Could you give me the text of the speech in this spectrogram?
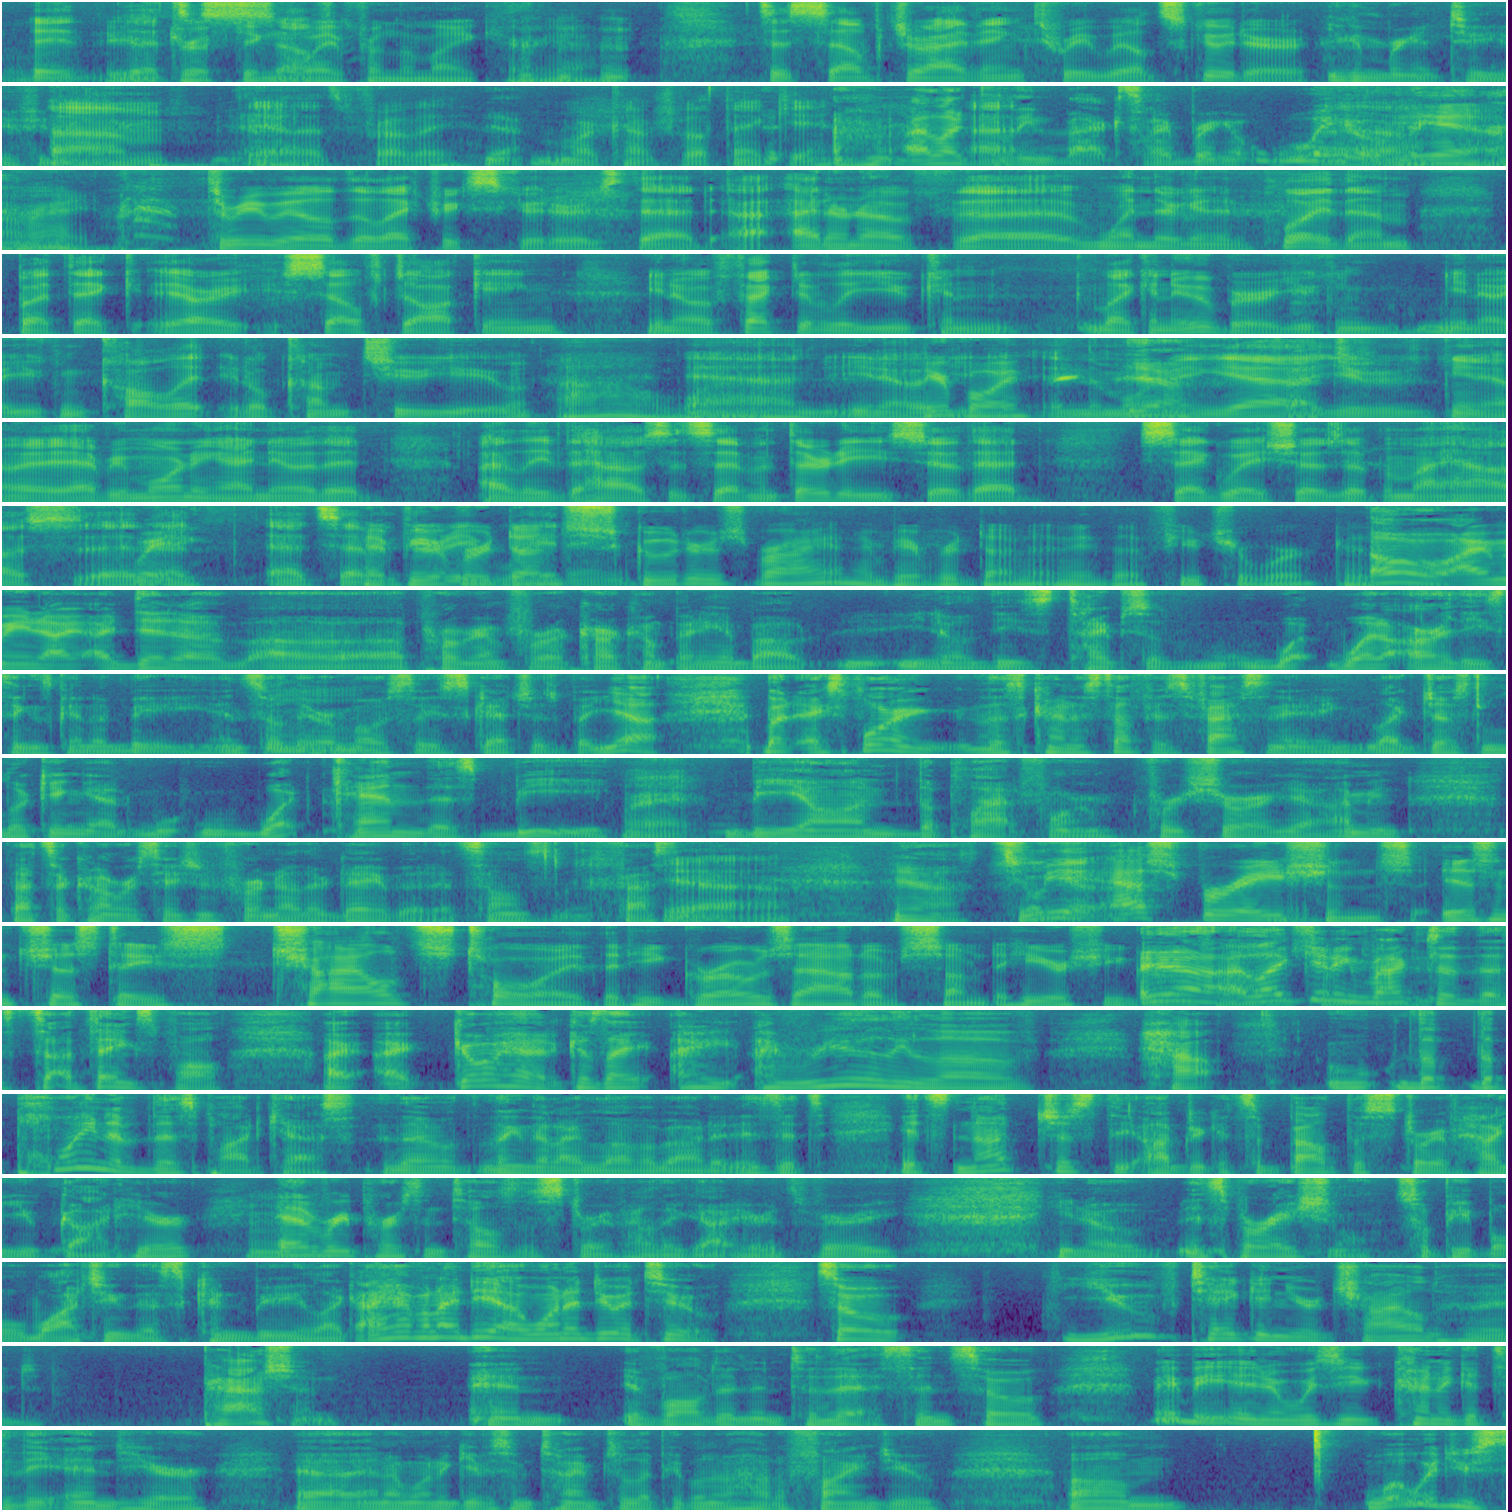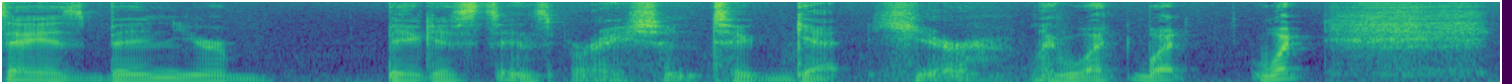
it- You're it's a drifting self- away from the mic here. Yeah. It's a self-driving three-wheeled scooter. you can bring it to you if you. want. Um, yeah, that's probably Yeah. more comfortable. Thank you. I like to lean back, so I bring it way uh, over. yeah. Right. three-wheeled electric scooters that I, I don't know if uh, when they're going to deploy them, but they c- are self-docking. You know, effectively, you can like an Uber. You can you know you can call it. It'll come to you. Oh, wow. And you know, Here, you- boy. in the morning, yeah, fetch. you you know every morning I know that I leave the house at 7:30, so that Segway shows up in my house at, Wait. at, at 7:30. Have you ever done scooters, Brian? Have you ever done any of the future work? Oh, I mean, I, I did a, a, a program for a car company about you know these types of what what are these things going to be, and so they were Mm-hmm. mostly sketches. But yeah, but exploring this kind of stuff is fascinating. Like just looking at w- what can this be Right. beyond the platform for sure. Yeah, I mean that's a conversation for another day, but it sounds fascinating. Yeah. yeah. So me, the aspirations isn't just a child's toy that he grows out of someday. He or she grows Yeah, I like getting back to this. Thanks, Paul. I, I go ahead because I, I, I really love how the the point of this podcast. The thing that I love about it is it's it's not just the object. It's about the story of how you got here. Hmm. Every person tells the story of how they got here. It's very, you know, inspirational. So people watching this can be like, I have an idea. I want to do it too. So you've taken your childhood passion and evolved it into this. And so maybe you know as you kind of get to the end here, uh, and I want to give you some time to let people know how to find you. Um, what would you say has been your biggest inspiration to get here? Like what what what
